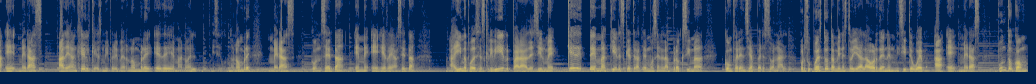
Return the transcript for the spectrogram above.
AE Meraz, A de Ángel, que es mi primer nombre, E de Emanuel, mi segundo nombre, Meraz con Z, M-E-R-A-Z. Ahí me puedes escribir para decirme qué tema quieres que tratemos en la próxima conferencia personal. Por supuesto, también estoy a la orden en mi sitio web aemeraz.com.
